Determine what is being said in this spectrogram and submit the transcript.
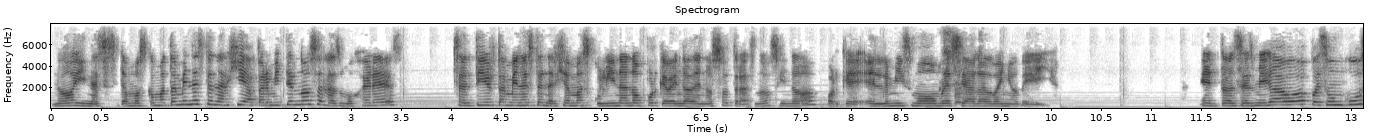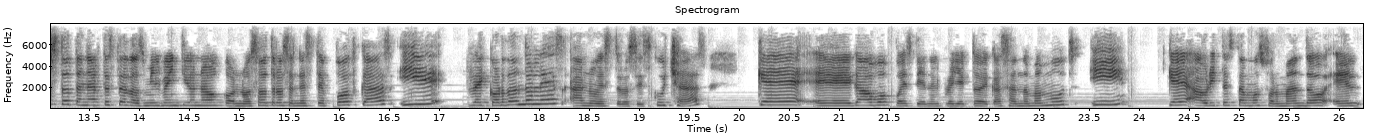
¿no? Y necesitamos como también esta energía, permitirnos a las mujeres sentir también esta energía masculina, no porque venga de nosotras, ¿no? Sino porque el mismo hombre se haga dueño de ella. Entonces, mi Gabo, pues un gusto tenerte este 2021 con nosotros en este podcast y recordándoles a nuestros escuchas que eh, Gabo pues tiene el proyecto de Cazando Mamuts y que ahorita estamos formando el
